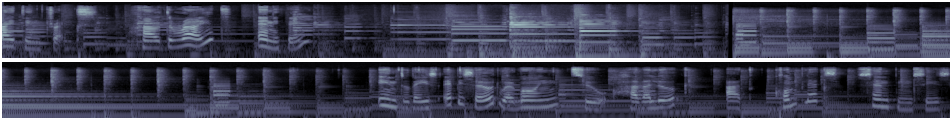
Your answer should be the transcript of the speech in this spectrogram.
Writing tricks. How to write anything. In today's episode, we're going to have a look at complex sentences.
